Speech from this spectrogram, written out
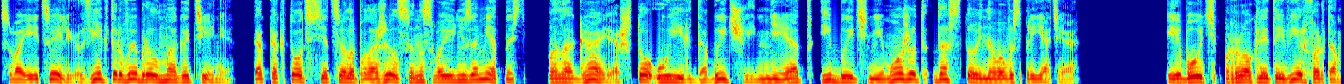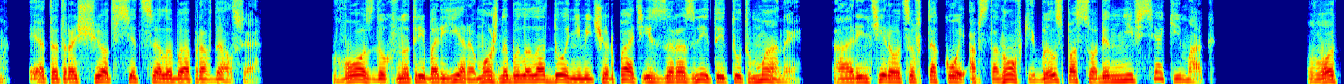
Своей целью Виктор выбрал мага тени, так как тот всецело положился на свою незаметность, полагая, что у их добычи нет и быть не может достойного восприятия. И будь проклятый Вирфортом, этот расчет всецело бы оправдался. Воздух внутри барьера можно было ладонями черпать из-за разлитой тут маны, а ориентироваться в такой обстановке был способен не всякий маг. Вот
